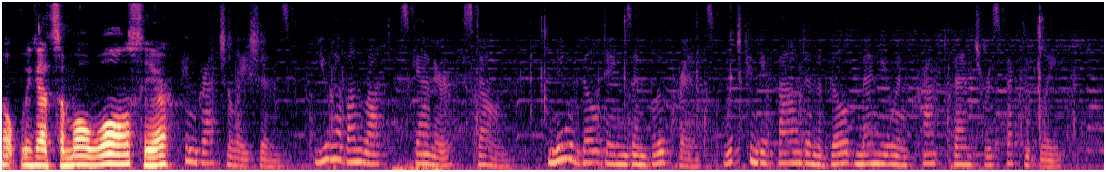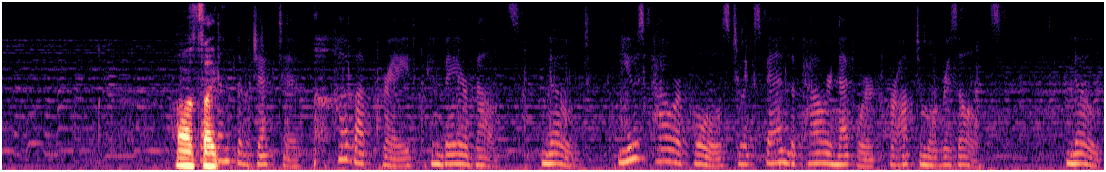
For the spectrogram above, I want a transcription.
Oh, we got some more walls here. Congratulations. You have unlocked Scanner Stone. New buildings and blueprints, which can be found in the build menu and craft bench respectively. Oh, it's like Seventh objective, hub upgrade, conveyor belts. Note, use power poles to expand the power network for optimal results. Note,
